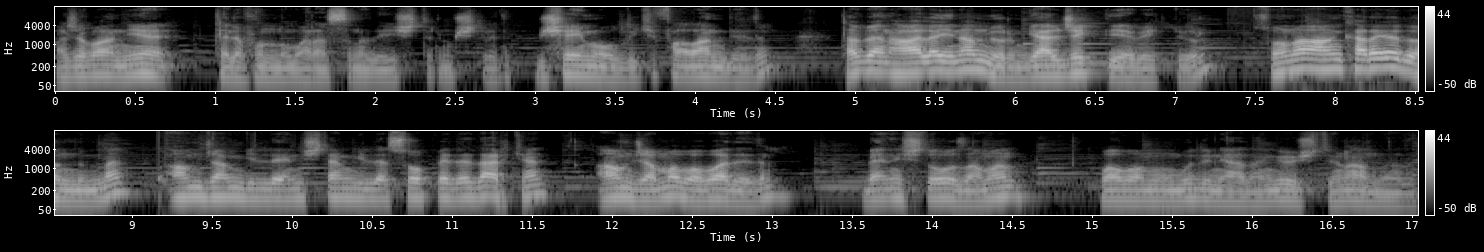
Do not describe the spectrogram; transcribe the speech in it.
acaba niye telefon numarasını değiştirmiş dedim. Bir şey mi oldu ki falan dedim. Tabii ben hala inanmıyorum. Gelecek diye bekliyorum. Sonra Ankara'ya döndüm ben. Amcamgille, eniştemgille sohbet ederken amcama baba dedim. Ben işte o zaman babamın bu dünyadan göçtüğünü anladım.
